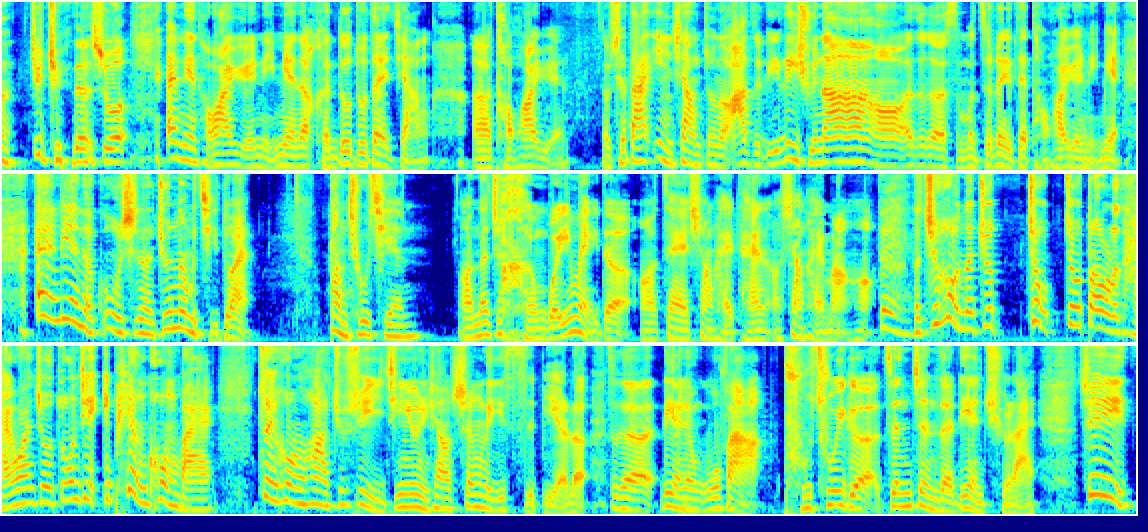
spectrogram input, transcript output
就觉得说《暗恋桃花源》里面的。很多都在讲呃桃花源，有些大家印象中的阿紫李立群啊，哦这个什么之类，在桃花源里面。暗恋的故事呢，就那么几段，荡秋千啊，那就很唯美的啊，在上海滩啊，上海嘛哈，对，那之后呢，就就就到了台湾，就中间一片空白，最后的话就是已经有点像生离死别了，这个恋人无法谱出一个真正的恋曲来，所以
